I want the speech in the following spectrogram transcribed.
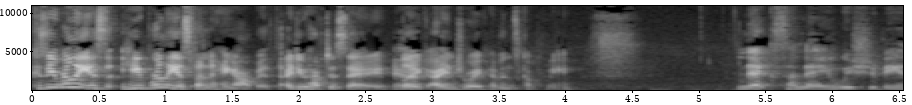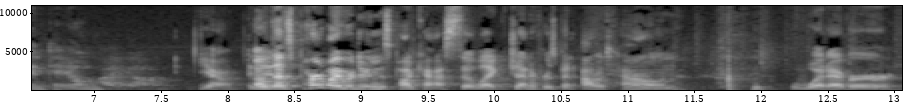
Because he really is. He really is fun to hang out with. I do have to say, Yeah. like, I enjoy Kevin's company. Next Sunday we should be in town. Yeah. And oh, then- that's part of why we're doing this podcast. So, like, Jennifer's been out of town. Whatever.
